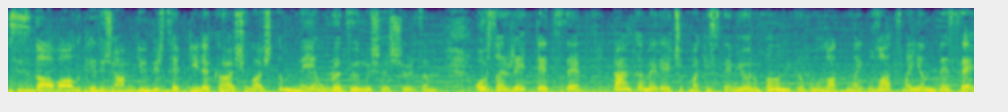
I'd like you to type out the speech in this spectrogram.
sizi davalık edeceğim gibi bir tepkiyle karşılaştım. Neye uğradığımı şaşırdım. Oysa reddetse, ben kameraya çıkmak istemiyorum, bana mikrofon uzatmayı, uzatmayın dese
